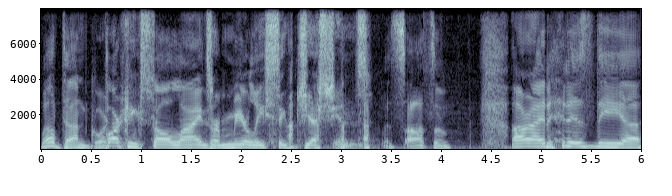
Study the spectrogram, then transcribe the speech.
Well done, Gordon. Parking stall lines are merely suggestions. That's awesome. All right, it is the uh,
